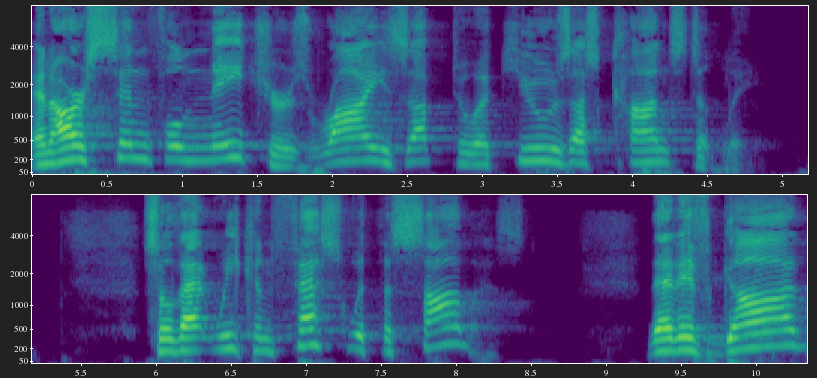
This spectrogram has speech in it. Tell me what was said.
And our sinful natures rise up to accuse us constantly. So that we confess with the psalmist that if God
